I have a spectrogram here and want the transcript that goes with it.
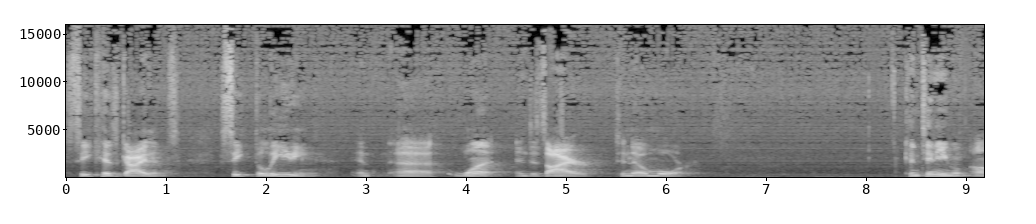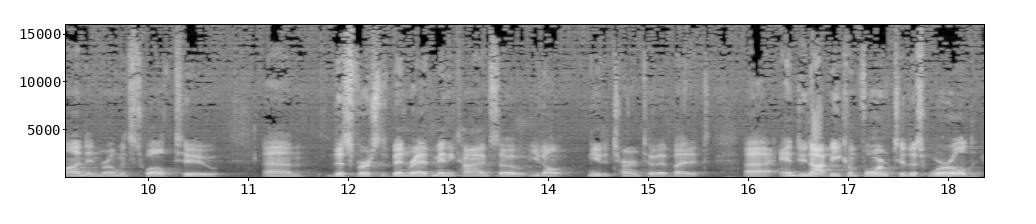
seek His guidance, seek the leading, and uh, want and desire to know more. Continuing on in Romans 12 2, um, this verse has been read many times, so you don't need to turn to it, but it, uh, and do not be conformed to this world.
